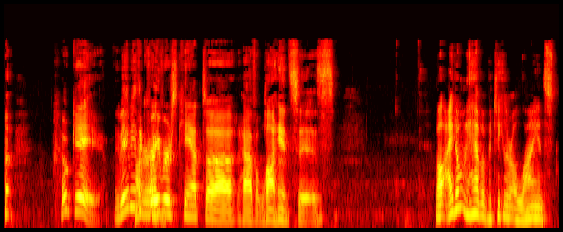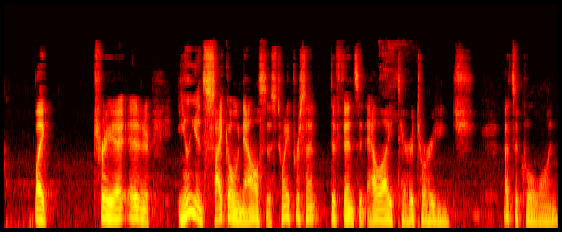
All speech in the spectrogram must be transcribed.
Okay, maybe the All right. Cravers can't uh, have alliances. Well, I don't have a particular alliance like trait. I don't. Alien psychoanalysis, twenty percent defense in allied territory. That's a cool one.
